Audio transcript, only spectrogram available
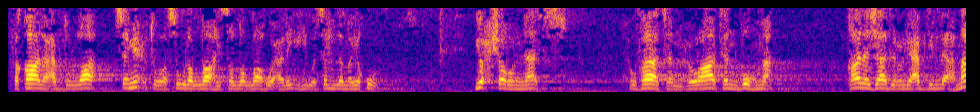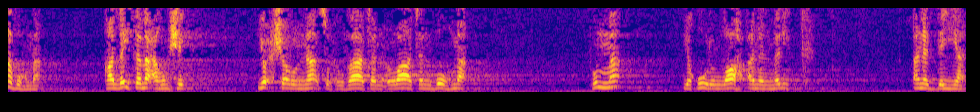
فقال عبد الله سمعت رسول الله صلى الله عليه وسلم يقول يحشر الناس حفاة عراة بهما. قال جابر لعبد الله ما بهما؟ قال ليس معهم شيء. يحشر الناس حفاة عراة بهما. ثم يقول الله أنا الملك. أنا الديان.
